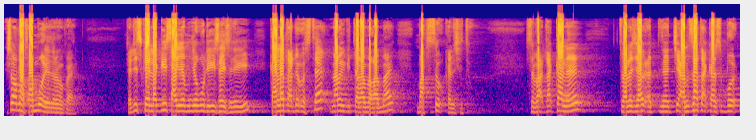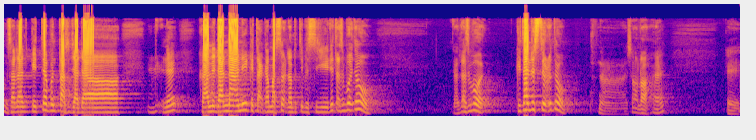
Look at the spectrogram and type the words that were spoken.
InsyaAllah sama je tuan-tuan. Jadi sekali lagi saya menyuruh diri saya sendiri. Kalau tak ada ustaz, mari kita ramai-ramai masukkan situ. Sebab takkan eh, Tuan Encik Hamzah takkan sebut. Misalnya kita pun tak sejadah. Eh, kerana dana ni kita akan masuk dalam peti besi. Dia tak sebut tu. Dia tak sebut. Kita setup tu. Nah, insyaAllah. Eh. Okay.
